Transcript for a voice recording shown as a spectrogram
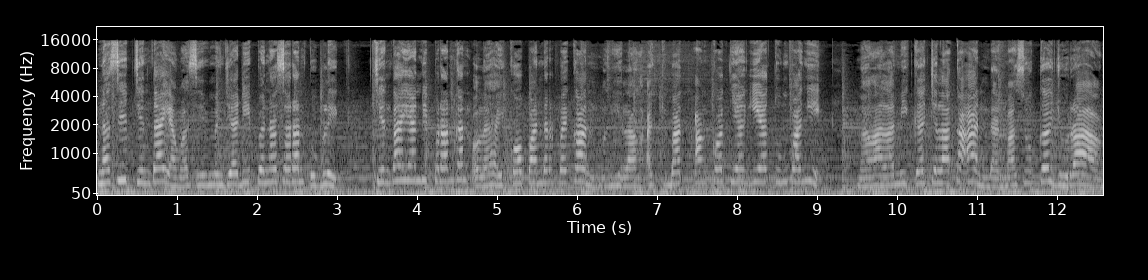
Nasib cinta yang masih menjadi penasaran publik. Cinta yang diperankan oleh Haiko Panderpekon menghilang akibat angkot yang ia tumpangi mengalami kecelakaan dan masuk ke jurang.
